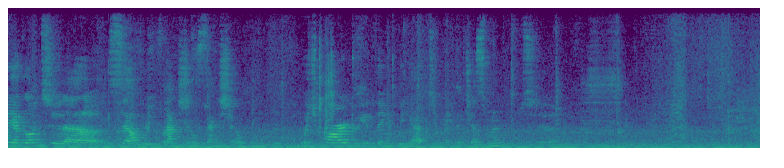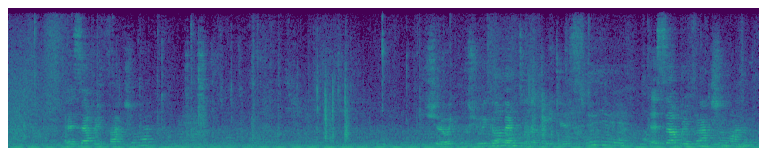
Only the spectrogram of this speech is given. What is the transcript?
we are going to the self-reflection section. Which part do you think we have to make adjustment to? The self-reflection one? Should we, should we go back to the pages? The self-reflection one?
